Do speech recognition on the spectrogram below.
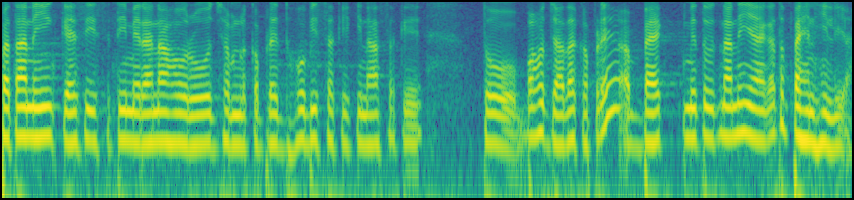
पता नहीं कैसी स्थिति में रहना हो, रोज़ हम लोग कपड़े धो भी सके कि ना सके तो बहुत ज़्यादा कपड़े अब बैग में तो इतना नहीं आएगा तो पहन ही लिया।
